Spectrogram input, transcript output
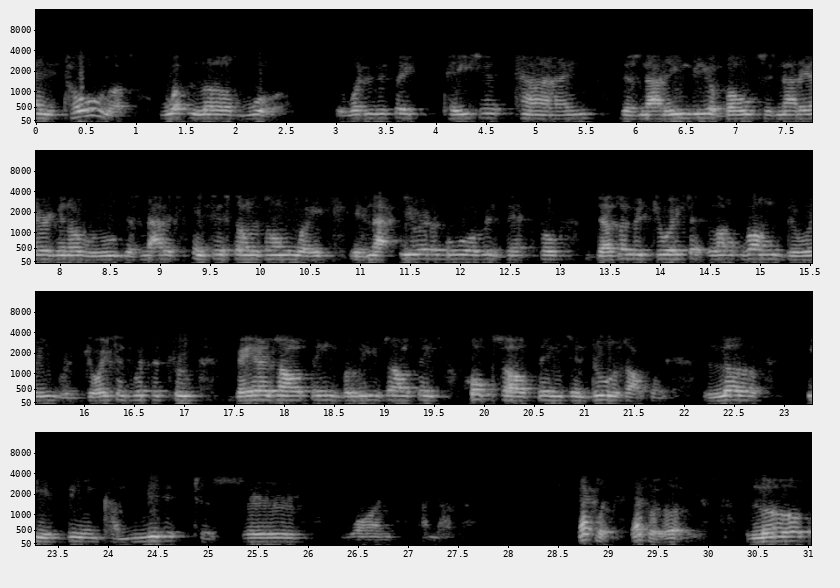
and it told us what love was. What did it say? Patient, kind, does not envy or boast, is not arrogant or rude, does not insist on his own way, is not irritable or resentful, doesn't rejoice at wrongdoing, rejoices with the truth, bears all things, believes all things, hopes all things, endures all things. Love is being committed to serve one another. That's what that's what love is. Love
